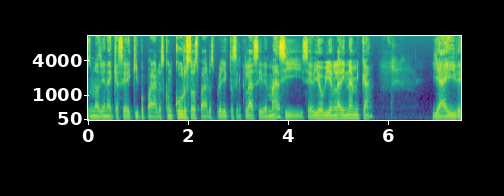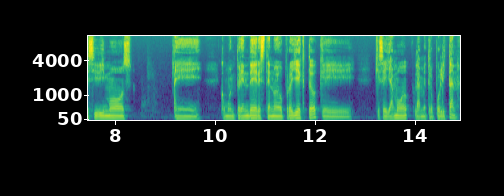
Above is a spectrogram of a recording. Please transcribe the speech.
Pues más bien hay que hacer equipo para los concursos, para los proyectos en clase y demás. Y se dio bien la dinámica. Y ahí decidimos eh, como emprender este nuevo proyecto que, que se llamó La Metropolitana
